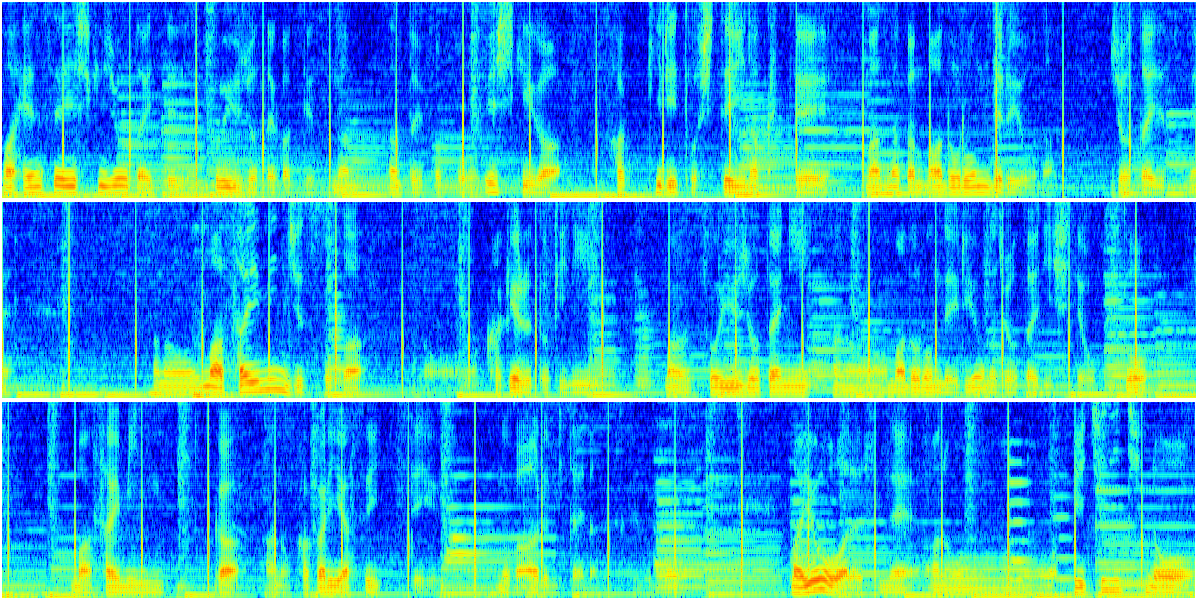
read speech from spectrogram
まあ、変性意識状態ってどういう状態かっていうとなんなんというかこう意識がはっきりとしていなくて、まあ、なんかまどろんでるような状態ですね。あのまあ、催眠術とかかけるときに、まあ、そういう状態にあのまどろんでいるような状態にしておくと、まあ、催眠があのかかりやすいっていうのがあるみたいなんですけども、まあ、要はですねあの一日の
